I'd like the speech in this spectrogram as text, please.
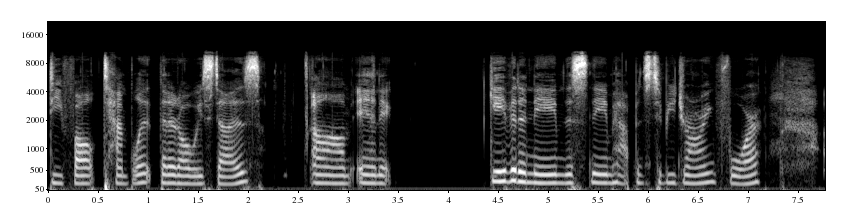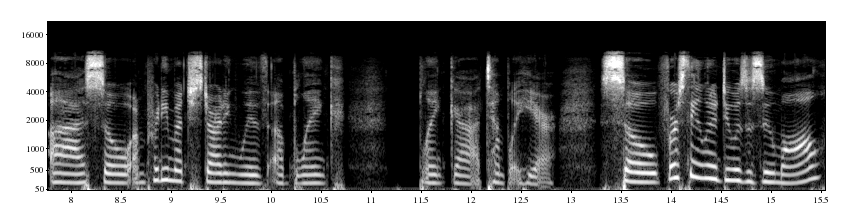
default template that it always does um, and it gave it a name. This name happens to be drawing 4. Uh, so I'm pretty much starting with a blank blank uh, template here. So first thing I'm going to do is a zoom all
